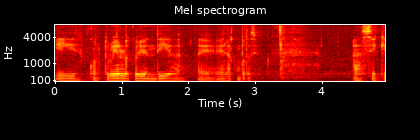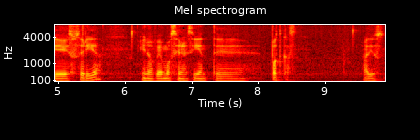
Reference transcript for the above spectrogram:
y construyeron lo que hoy en día eh, es la computación. Así que eso sería y nos vemos en el siguiente podcast. Adiós.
